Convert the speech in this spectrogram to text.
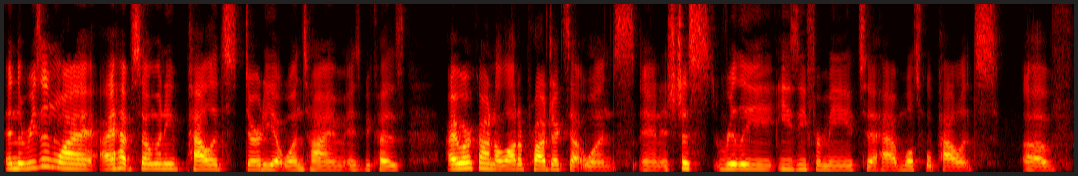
And the reason why I have so many palettes dirty at one time is because I work on a lot of projects at once and it's just really easy for me to have multiple palettes of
